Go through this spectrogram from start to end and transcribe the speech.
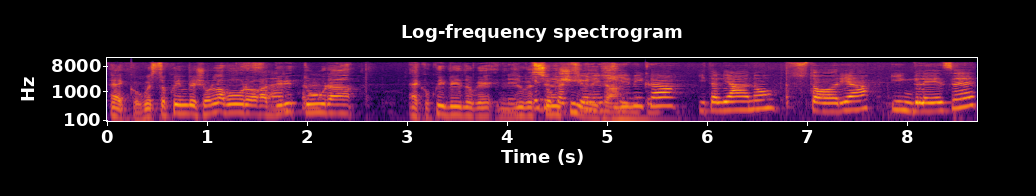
Ecco, questo qui invece è un lavoro addirittura, ecco qui vedo che di educazione, Educazione civica. civica, italiano, storia, inglese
